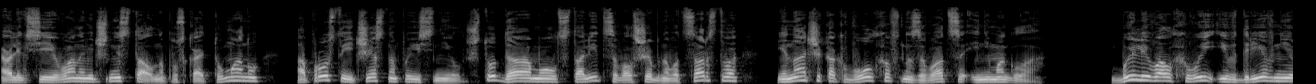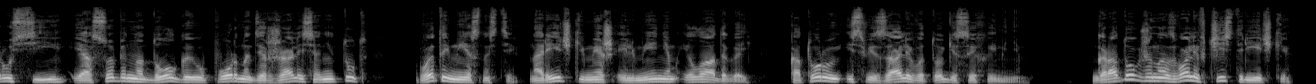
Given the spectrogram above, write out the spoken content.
Алексей Иванович не стал напускать туману, а просто и честно пояснил, что да, мол, столица волшебного царства иначе как Волхов называться и не могла. Были волхвы и в Древней Руси, и особенно долго и упорно держались они тут, в этой местности, на речке меж Эльменем и Ладогой, которую и связали в итоге с их именем. Городок же назвали в честь речки,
